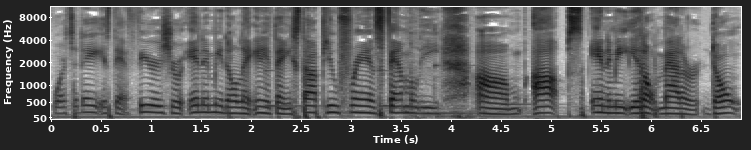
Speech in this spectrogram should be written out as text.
for today is that fear is your enemy. Don't let anything stop you, friends, family, um, ops, enemy. It don't matter. Don't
